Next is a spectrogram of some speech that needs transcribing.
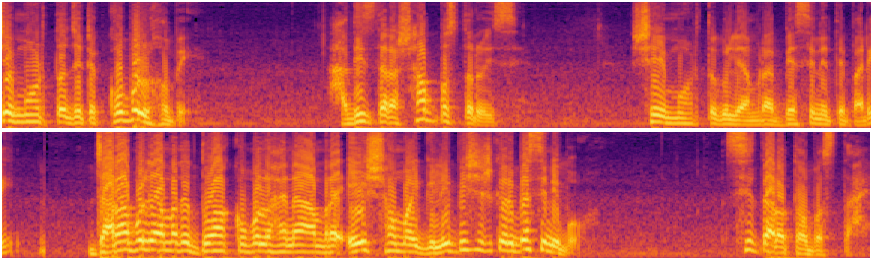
যে মুহূর্ত যেটা কবুল হবে, হাদিস দ্বারা সাব্যস্ত রয়েছে, সেই মুহূর্তগুলি আমরা বেছে নিতে পারি। যারা বলে আমাদের দোয়া কবুল হয় না, আমরা এই সময়গুলি বিশেষ করে বেছে নিব। সিতারত অবস্থায়,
